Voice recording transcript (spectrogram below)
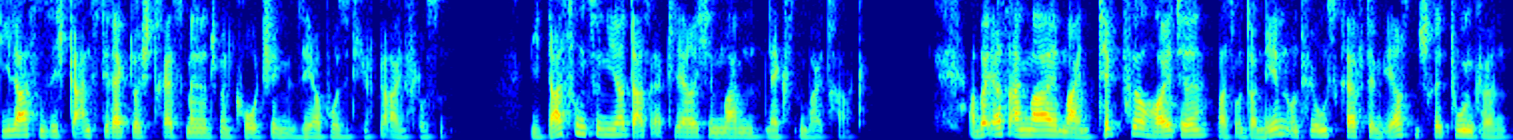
die lassen sich ganz direkt durch Stressmanagement-Coaching sehr positiv beeinflussen. Wie das funktioniert, das erkläre ich in meinem nächsten Beitrag. Aber erst einmal mein Tipp für heute, was Unternehmen und Führungskräfte im ersten Schritt tun können.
